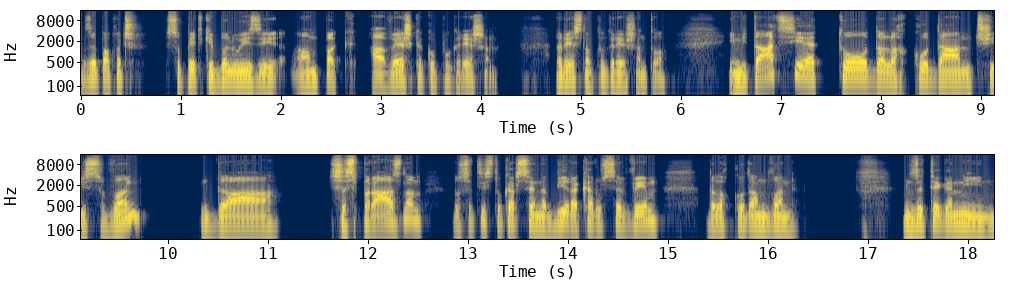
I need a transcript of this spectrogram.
zdaj pa pač so petki bolj uizi, ampak a veš, kako pogrešam. Resno pogrešam to. Imitacije je to, da lahko dam čist ven, da se spraznim, da vse tisto, kar se nabira, kar vse vem, da lahko dam ven. In zdaj tega ni. In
